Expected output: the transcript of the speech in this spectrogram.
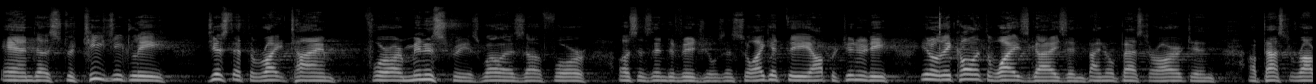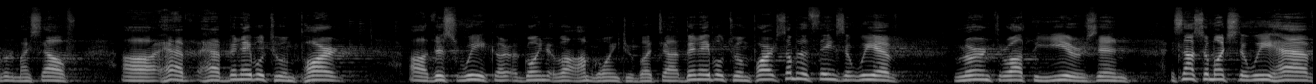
and strategically just at the right time for our ministry as well as uh, for us as individuals. And so I get the opportunity, you know, they call it the wise guys, and I know Pastor Art and uh, Pastor Robert and myself uh, have, have been able to impart uh, this week, or going to, well, I'm going to, but uh, been able to impart some of the things that we have learned throughout the years. And it's not so much that we have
